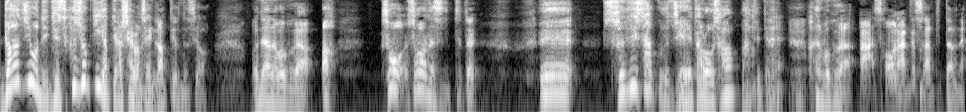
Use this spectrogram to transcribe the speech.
ラジオでディスクジョッキーやってらっしゃいませんか？って言うんですよ。で、あの、僕が、あ、そう、そうですって言ったら、えー、杉作 J 太郎さん？なんて言ってね、僕が、あ、そうなんですなんて言ったらね、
